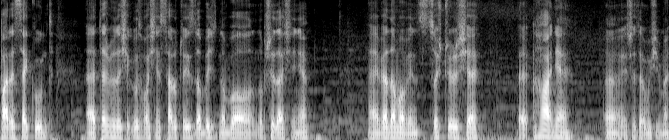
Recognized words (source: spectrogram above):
parę sekund. Też będę się go właśnie starał tutaj zdobyć, no bo no przyda się, nie? Wiadomo, więc coś czuję, że się... Aha, nie, E, jeszcze to musimy.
